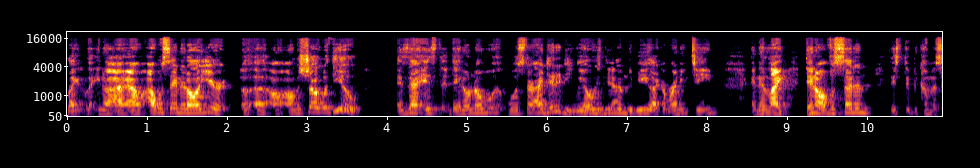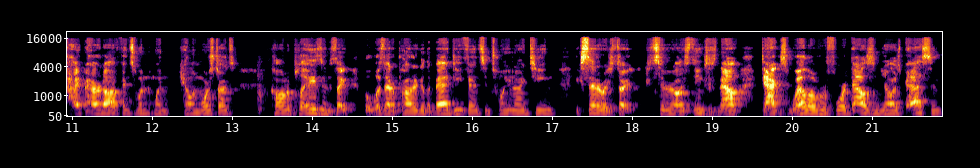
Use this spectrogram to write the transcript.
Like, like, you know, I, I, I was saying it all year uh, uh, on the show with you. Is that is that they don't know what, what's their identity? We always knew Yeah. them to be like a running team, and then like then all of a sudden they, they become this high-powered offense when when Kellen Moore starts calling the plays, and it's like, but was that a product of the bad defense in 2019, et cetera? You start considering all these things because now Dak's well over 4,000 yards passing.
